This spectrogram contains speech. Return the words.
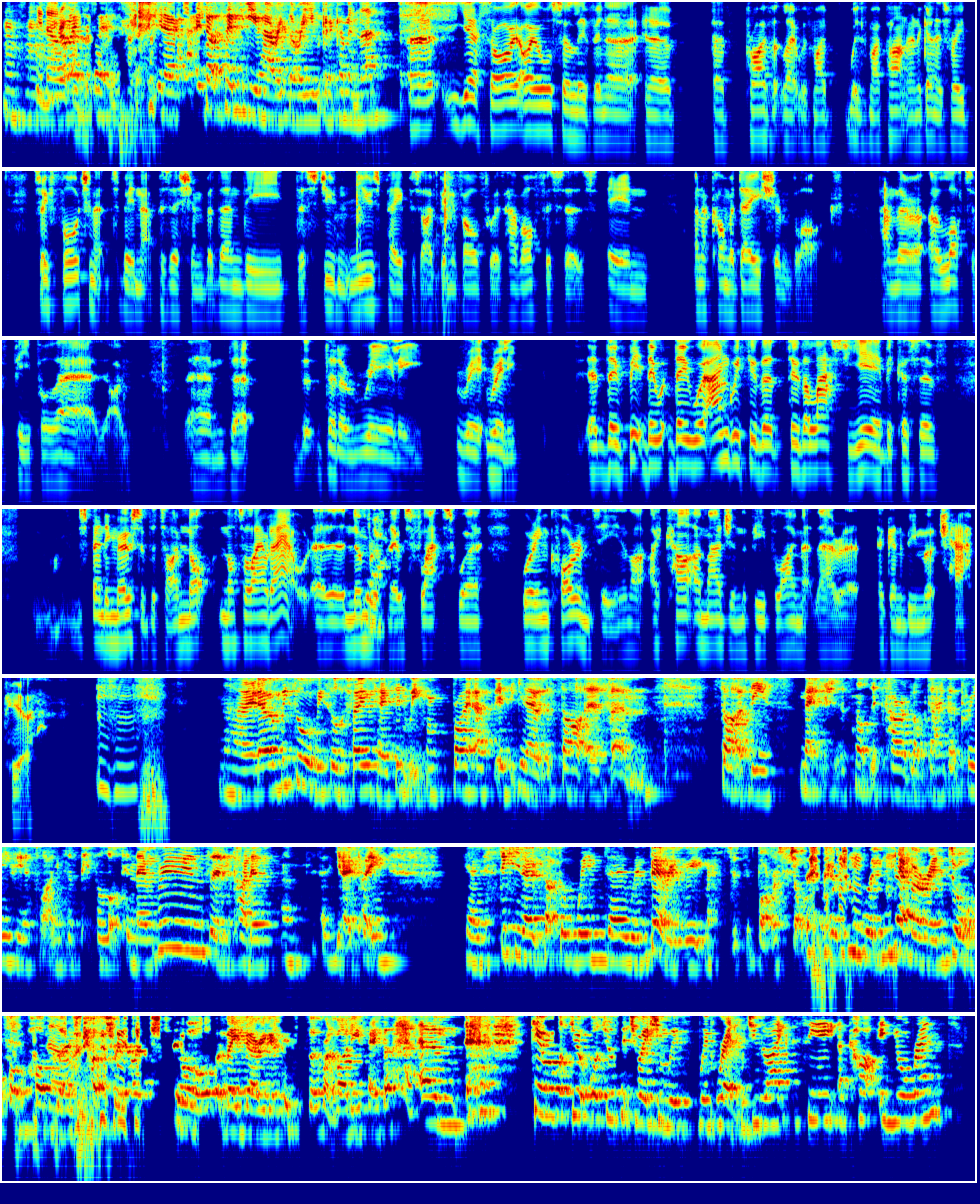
Mhm. You know, And I suppose you know is that the same for you, Harry? Sorry, you were going to come in there. Uh, yeah, so I, I also live in a in a, a private let with my with my partner, and again, it's very it's very fortunate to be in that position. But then the the student newspapers I've been involved with have offices in an accommodation block, and there are a lot of people there um, that, that that are really re- really they've been they were- they were angry through the through the last year because of spending most of the time not not allowed out. A number of those flats were were in quarantine, and I, I can't imagine the people I met there are, are going to be much happier. hmm No, no, and we saw we saw the photos, didn't we, from right up, in, you know, at the start of um, start of these measures, not this current lockdown, but previous ones, of people locked in their rooms and kind of, um, you know, putting. You know, sticky notes up the window with very rude messages to Boris Johnson, which we would never endorse on Pod's own country, I'm sure, but made very good pictures at the front of our newspaper. Um, Kira, what's your what's your situation with with rent? Would you like to see a cut in your rent?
